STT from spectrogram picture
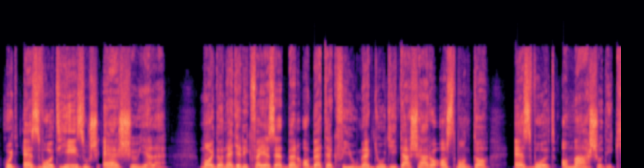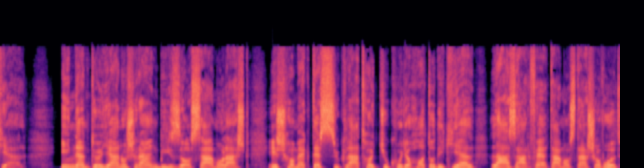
hogy ez volt Jézus első jele. Majd a negyedik fejezetben a beteg fiú meggyógyítására azt mondta, ez volt a második jel. Innentől János ránk bízza a számolást, és ha megtesszük, láthatjuk, hogy a hatodik jel Lázár feltámasztása volt,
